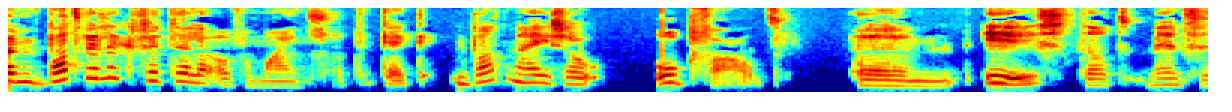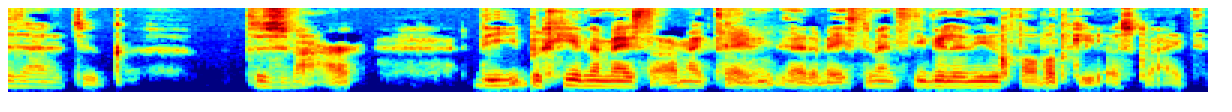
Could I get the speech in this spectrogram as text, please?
um, wat wil ik vertellen over mindset? Kijk, wat mij zo opvalt, um, is dat mensen zijn natuurlijk te zwaar die beginnen meestal aan mijn training, zijn de meeste mensen die willen in ieder geval wat kilo's kwijt.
